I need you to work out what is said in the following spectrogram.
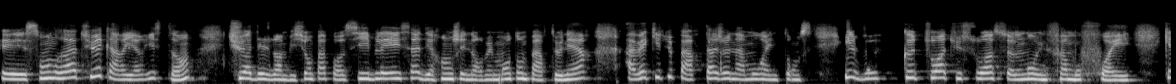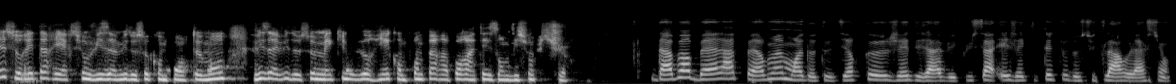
est, Sandra, tu es carriériste, hein? tu as des ambitions pas possibles et ça dérange énormément ton partenaire avec qui tu partages un amour intense. Il veut que toi, tu sois seulement une femme au foyer. Quelle serait ta réaction vis-à-vis -vis de ce comportement, vis-à-vis -vis de ce mec qui ne veut rien comprendre par rapport à tes ambitions futures? D'abord, Bella, permets-moi de te dire que j'ai déjà vécu ça et j'ai quitté tout de suite la relation.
